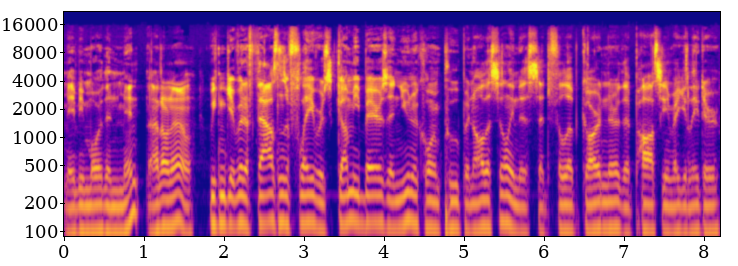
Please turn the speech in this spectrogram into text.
Maybe more than mint? I don't know. We can get rid of thousands of flavors, gummy bears, and unicorn poop, and all the silliness, said Philip Gardner, the policy and regulator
